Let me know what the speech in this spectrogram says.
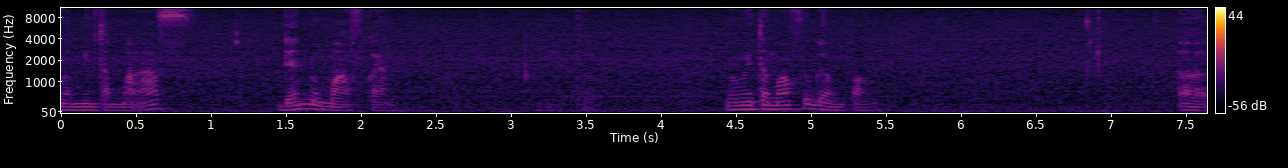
meminta maaf dan memaafkan. Meminta maaf tuh gampang uh,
